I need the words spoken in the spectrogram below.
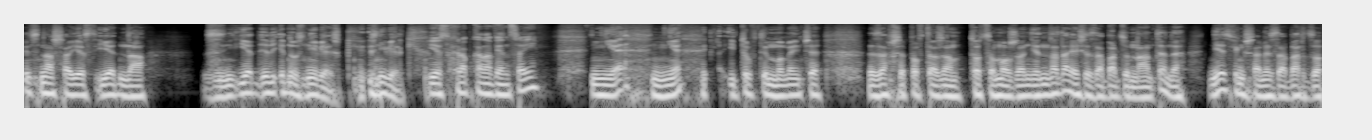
więc nasza jest jedna z, jedną z niewielkich, z niewielkich. Jest chrapka na więcej? Nie, nie. I tu w tym momencie zawsze powtarzam to, co może nie nadaje się za bardzo na antenę. Nie zwiększamy za bardzo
